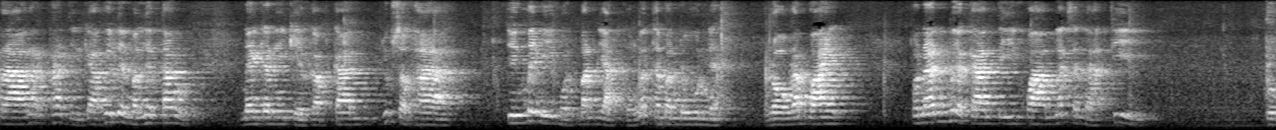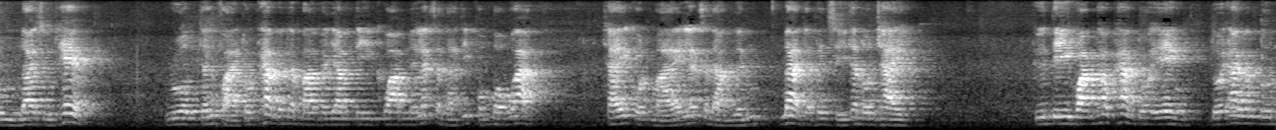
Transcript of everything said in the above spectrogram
ตราพระราชกิการเพื่อเลื่อนมาเลือกตั้ง ในกรณีเกี่ยวกับการยุบสภา จึงไม่มีบทบัญญัติของรัฐธรรมนูญเนี่ยรองรับไว้ เพราะฉะนั้นเมื่อการตีความลักษณะที่กลุ่มนายสุเทพรวมทั้งฝ่ายตรงข้ามรัฐบาลพยายามตีความในลักษณะที่ผมมองว่า ใช้กฎหมายลักษณะเหมือนน่าจะเป็นสีถนนชัย คือตีความเข้าข้างตัวเอง โดยอ้างรัฐธรร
